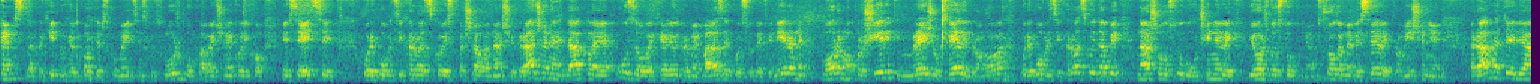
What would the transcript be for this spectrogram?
HEMS, dakle hitnu helikoptersku medicinsku službu koja već nekoliko mjeseci u Republici Hrvatskoj spašava naše građane. Dakle, uz ove heliodrome baze koje su definirane, moramo proširiti mrežu helidromova u Republici Hrvatskoj da bi našu uslugu učinili još dostupnijom. Stoga me veseli promišljanje ravnatelja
